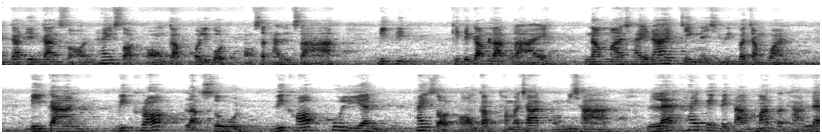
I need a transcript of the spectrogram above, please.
นการเรียนการสอนให้สอดคล้องกับบริบทของสถานศึกษา มีกิจกรรมหลากหลายนำมาใช้ได้จริงในชีวิตประจำวัน มีการ วิเคราะห์ หลักสูตร วิเคราะห์ผู้เรียน ให้สอดคล้องกับธรรมชาติของวิชา และให้เป็นไปตามมาตรฐานและ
